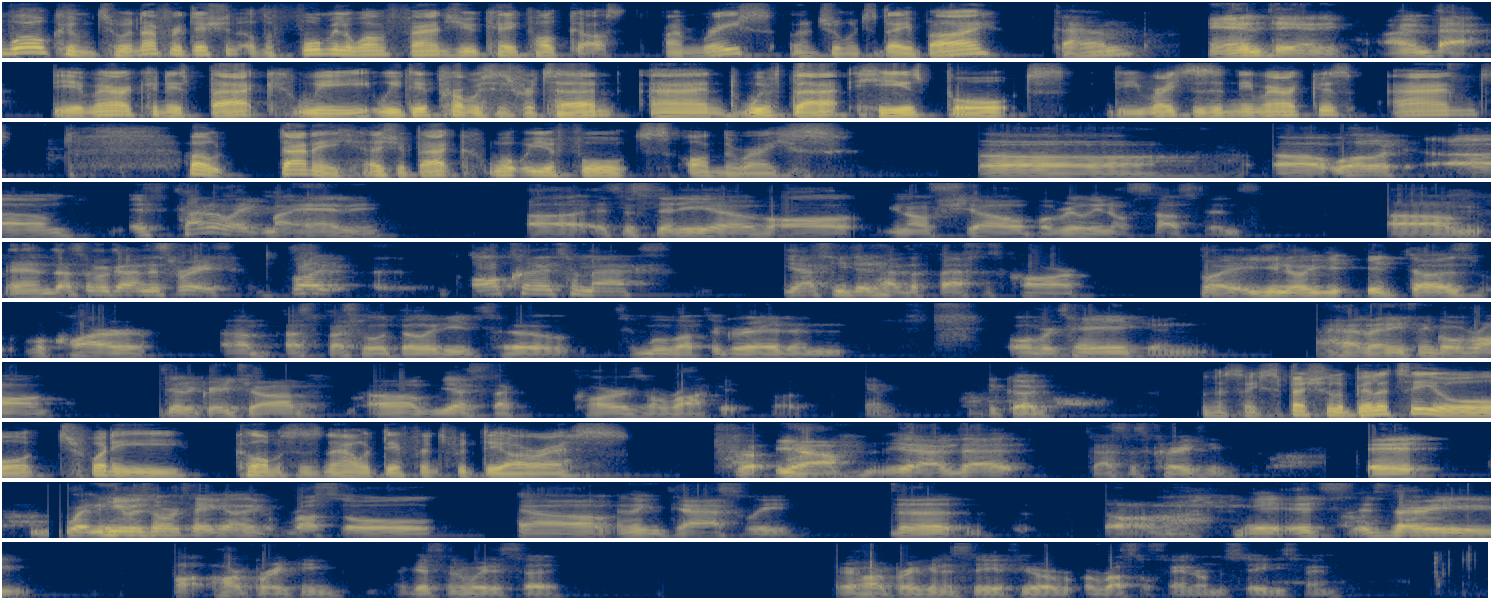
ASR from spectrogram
and welcome to another edition of the Formula One Fans UK podcast. I'm Reese, and I'm joined today by Dan and Danny. I'm back. The American is back. We we did promise his return, and with that, he has bought the races in the Americas. And oh, Danny, as you're back, what were your thoughts on the race? Oh, uh, well, look, um, it's kind of like Miami. Uh, it's a city of all you know show, but really no substance. Um, and that's what we got in this race. But all credit to Max. Yes, he did have the fastest car, but you know it does require a, a special ability to to move up the grid and overtake and have anything go wrong. Did a great job. Um, yes, that car is a rocket, but damn, be good. I'm gonna say special ability or 20 kilometers an hour difference with DRS. Yeah, yeah, that that's just crazy it when he was overtaking, I think Russell, uh, I think Gasly, the uh, it, it's it's very heartbreaking, I guess in a way to say. Very heartbreaking to see if you're a Russell fan or a Mercedes fan.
